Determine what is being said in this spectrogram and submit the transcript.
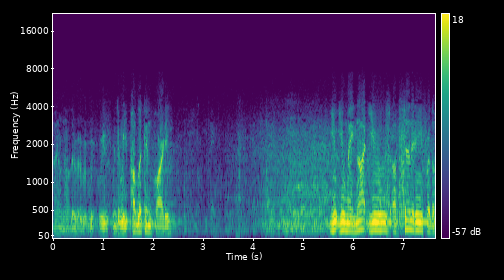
I don't know, the, the Republican Party. You, you may not use obscenity for the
